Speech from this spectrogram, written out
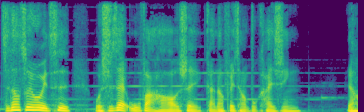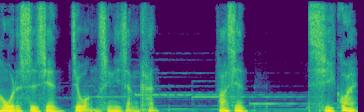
直到最后一次，我实在无法好好睡，感到非常不开心。然后我的视线就往行李箱看，发现。奇怪，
